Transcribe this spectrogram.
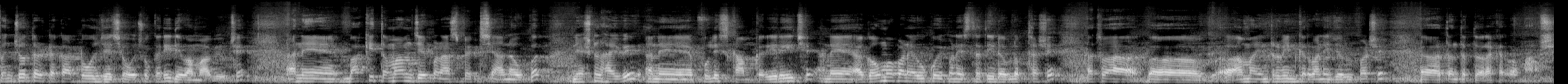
પંચોતેર ટકા ટોલ જે છે, ઓછો કરી દેવામાં આવ્યું છે. અને બાકી તમામ જે પણ આસ્પેક્ટ છે આના ઉપર નેશનલ હાઈવે અને પોલીસ કામ કરી રહી છે અને અગાઉમાં પણ એવું કોઈ પણ સ્થિતિ ડેવલપ થશે અથવા આમાં ઇન્ટરવીન કરવાની જરૂર પડશે તંત્ર દ્વારા કરવામાં આવશે.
